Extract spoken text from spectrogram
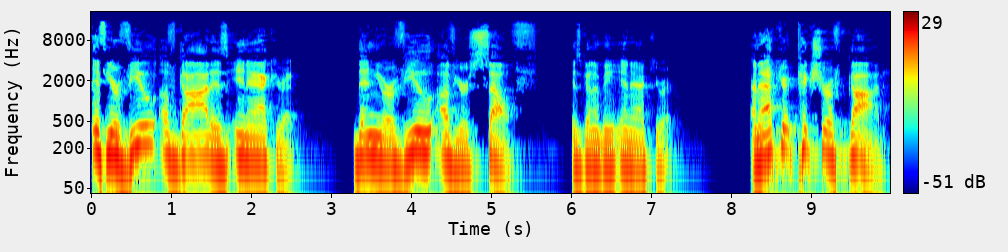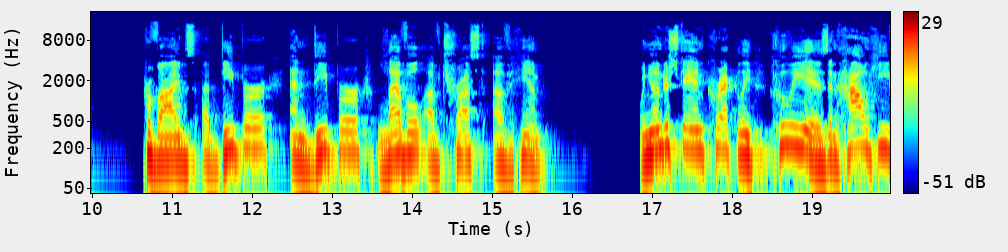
If your view of God is inaccurate, then your view of yourself is going to be inaccurate. An accurate picture of God provides a deeper and deeper level of trust of Him. When you understand correctly who He is and how He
